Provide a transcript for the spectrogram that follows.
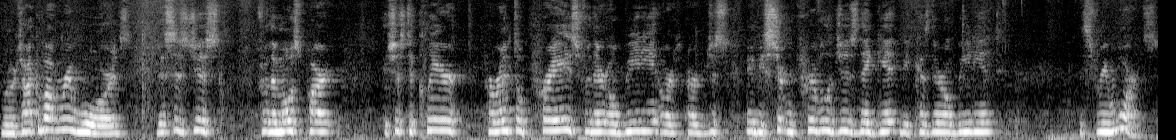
When we talk about rewards, this is just, for the most part, it's just a clear parental praise for their obedient or, or just maybe certain privileges they get because they're obedient. It's rewards.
